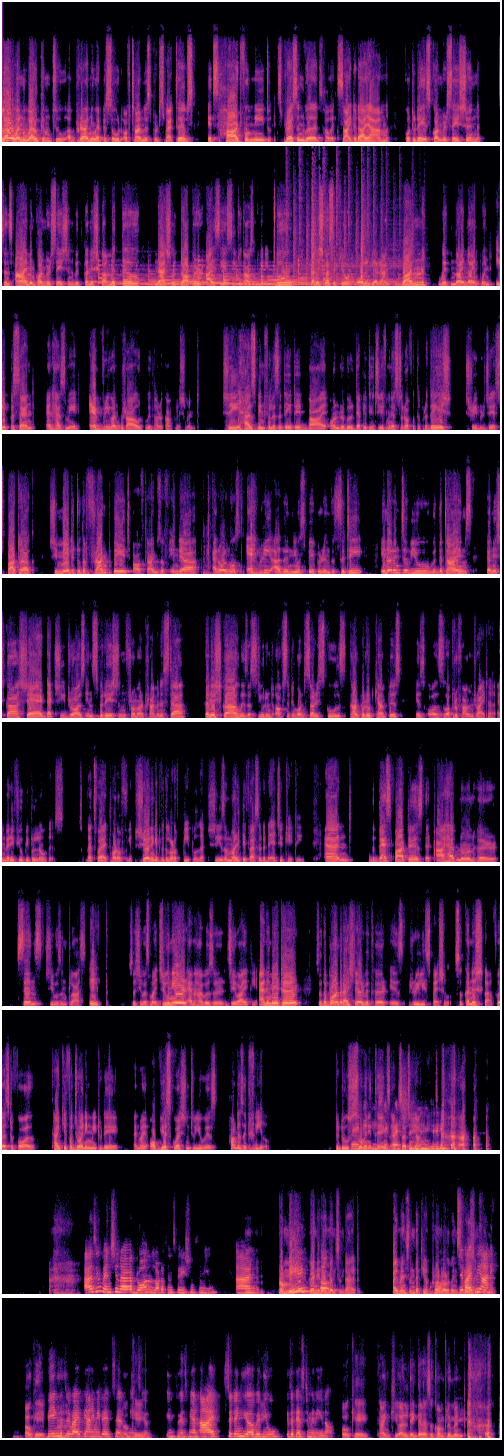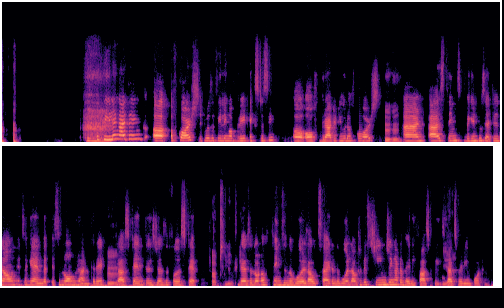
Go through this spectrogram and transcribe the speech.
Hello and welcome to a brand new episode of Timeless Perspectives. It's hard for me to express in words how excited I am for today's conversation since I'm in conversation with Kanishka Mittal, national topper ICSE 2022. Kanishka secured All India rank 1 with 99.8% and has made everyone proud with her accomplishment. She has been felicitated by Honorable Deputy Chief Minister of Uttar Pradesh, Sri Brijesh Pathak. She made it to the front page of Times of India and almost every other newspaper in the city. In her interview with the Times, Kanishka shared that she draws inspiration from our Prime Minister. Kanishka, who is a student of City Montessori School's Kanpur Road campus, is also a profound writer, and very few people know this. So that's why I thought of sharing it with a lot of people that she is a multifaceted educatee. And the best part is that I have known her since she was in class eighth. So she was my junior and I was her JYP animator. So the bond that I share with her is really special. So Kanishka, first of all, thank you for joining me today. And my obvious question to you is, how does it feel to do Very so many things question. at such a young age? As you mentioned, I have drawn a lot of inspiration from you. And mm-hmm. from me? When did uh, I mention that? I mentioned that you have drawn a lot of inspiration. JYP from... Anim- okay. Being mm-hmm. the JYP animator itself okay. means you've influenced me, and I sitting here okay. with you is a testimony enough. Okay, thank you. I'll take that as a compliment. the feeling, I think, uh, of course, it was a feeling of great ecstasy. Uh, of gratitude, of course. Mm-hmm. And as things begin to settle down, it's again that it's a long run, correct? Mm. Class 10th is just the first step absolutely. There's a lot of things in the world outside and the world outside is changing at a very fast pace. Yeah. that's very important.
